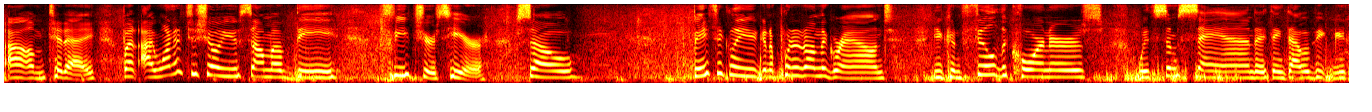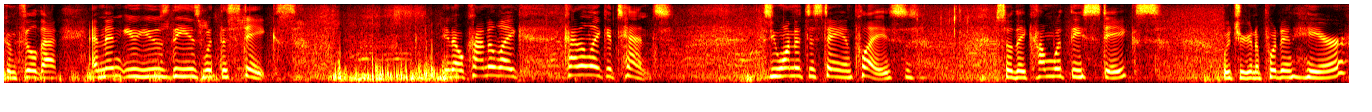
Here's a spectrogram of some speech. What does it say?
um, today, but I wanted to show you some of the features here. So basically, you're gonna put it on the ground. You can fill the corners with some sand. I think that would be, you can fill that. And then you use these with the stakes. You know, kind of like, kind of like a tent. Because you want it to stay in place. So they come with these stakes, which you're gonna put in here.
